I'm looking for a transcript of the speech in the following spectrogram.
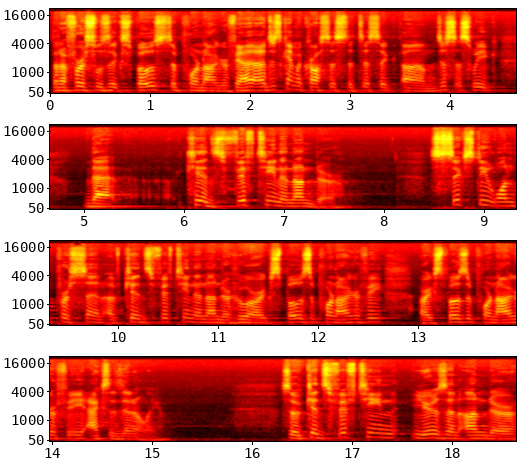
that I first was exposed to pornography. I, I just came across this statistic um, just this week that kids 15 and under, 61% of kids 15 and under who are exposed to pornography are exposed to pornography accidentally. So, kids 15 years and under,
